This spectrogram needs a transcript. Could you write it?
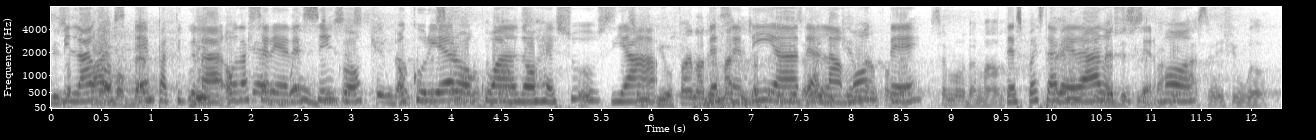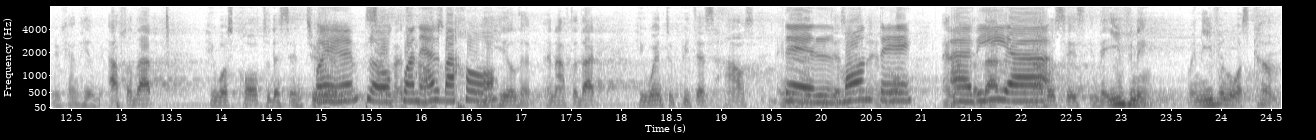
milagros en particular, una serie de cinco, ocurrieron cuando Jesús ya descendía de la monte después de haber dado su sermón. he was called to the centurion ejemplo, house, he healed them. And after that, he went to Peter's house and del Peter's monte and after that, the Bible says in the evening, when even was come,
